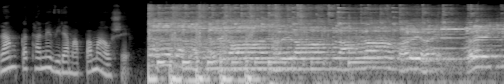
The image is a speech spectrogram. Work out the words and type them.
રામકથાને વિરામ આપવામાં આવશે. હરે રામ હરે રામ રામ રામ, હરે હરે હરે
